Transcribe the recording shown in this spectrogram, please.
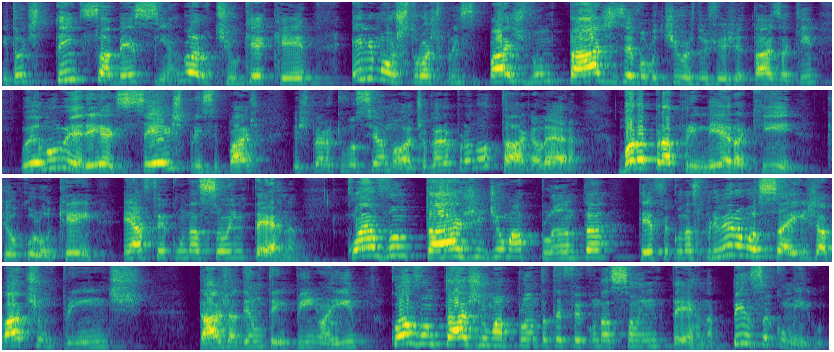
Então a gente tem que saber sim. Agora o tio Keke, ele mostrou as principais vantagens evolutivas dos vegetais aqui. Eu enumerei as seis principais, eu espero que você anote. Agora é para anotar, galera. Bora para a primeira aqui, que eu coloquei, é a fecundação interna. Qual é a vantagem de uma planta ter fecundação? Primeiro eu vou sair, já bate um print, tá? Já dei um tempinho aí. Qual a vantagem de uma planta ter fecundação interna? Pensa comigo.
